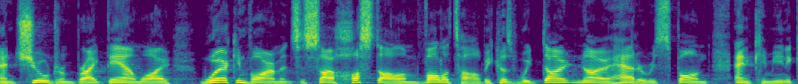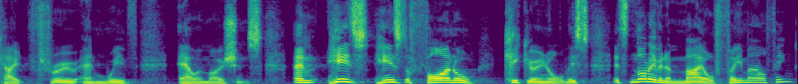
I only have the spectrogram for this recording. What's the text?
and children break down, why work environments are so hostile and volatile because we don't know how to respond and communicate through and with our emotions. And here's, here's the final kicker in all this it's not even a male female thing.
